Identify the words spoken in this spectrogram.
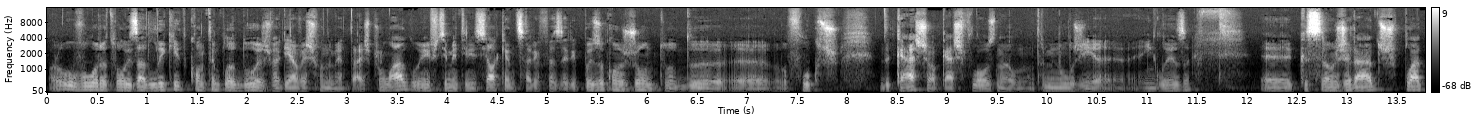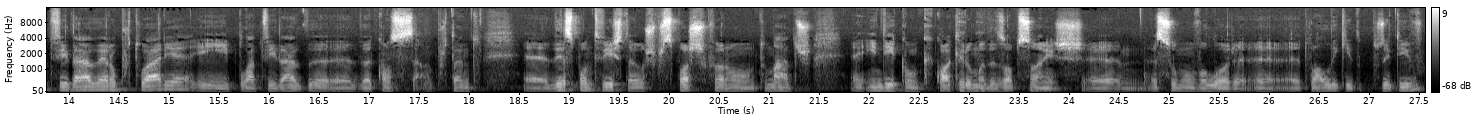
Ora, o valor atualizado líquido contempla duas variáveis fundamentais. Por um lado, o investimento inicial que é necessário fazer e depois o conjunto de uh, fluxos de caixa, ou cash flows na, terminologia inglesa, que serão gerados pela atividade aeroportuária e pela atividade uh, da concessão. Portanto, desse ponto de vista, os pressupostos que foram tomados indicam que qualquer uma das opções assume um valor atual líquido positivo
